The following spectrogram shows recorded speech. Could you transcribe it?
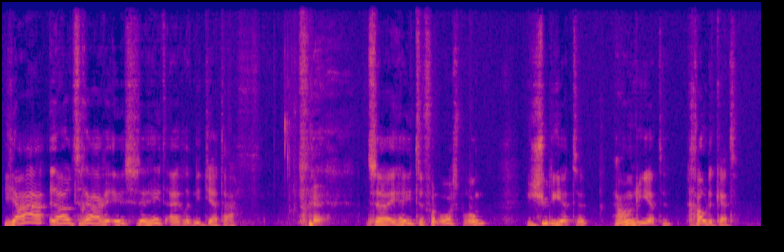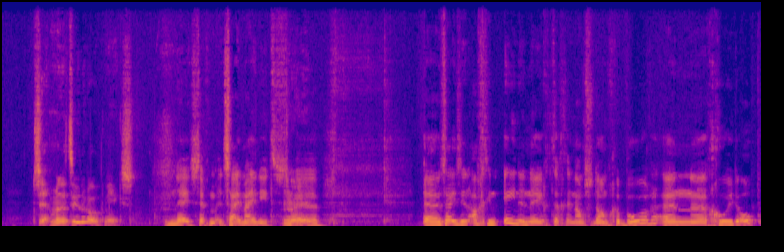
ja, nou het rare is, ze heet eigenlijk niet Jetta. Oké. Zij heette van oorsprong Juliette Henriette Goudeket. Zeg me natuurlijk ook niks. Nee, zeg maar, het zei mij niet. Nee. Eh, Eh, zij is in 1891 in Amsterdam geboren en eh, groeide op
